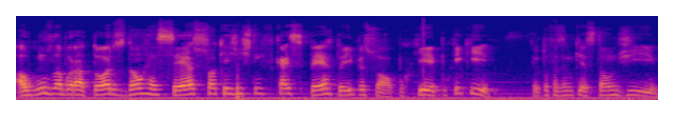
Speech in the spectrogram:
alguns laboratórios dão recesso, só que a gente tem que ficar esperto aí, pessoal. Por quê? Por que, que eu estou fazendo questão de,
